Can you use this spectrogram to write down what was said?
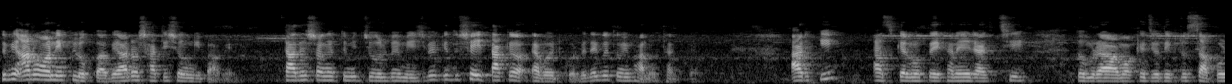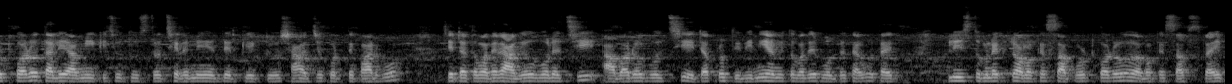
তুমি আরও অনেক লোক পাবে আরও সাথী সঙ্গী পাবে। তাদের সঙ্গে তুমি চলবে, মিশবে, কিন্তু সেই তাকে অ্যাভয়েড করবে। দেখবে তুমি ভালো থাকবে। আর কি, আজকের মতো এখানেই রাখছি। তোমরা আমাকে যদি একটু সাপোর্ট করো, তাহলে আমি কিছু দুস্থ ছেলে মেয়েদেরকে একটু সাহায্য করতে পারব। সেটা তোমাদের আগেও বলেছি, আবারও বলছি, এটা প্রতিদিনই আমি তোমাদের বলতে থাকব, তাই প্লিজ তোমরা একটু আমাকে সাপোর্ট করো, আমাকে সাবস্ক্রাইব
